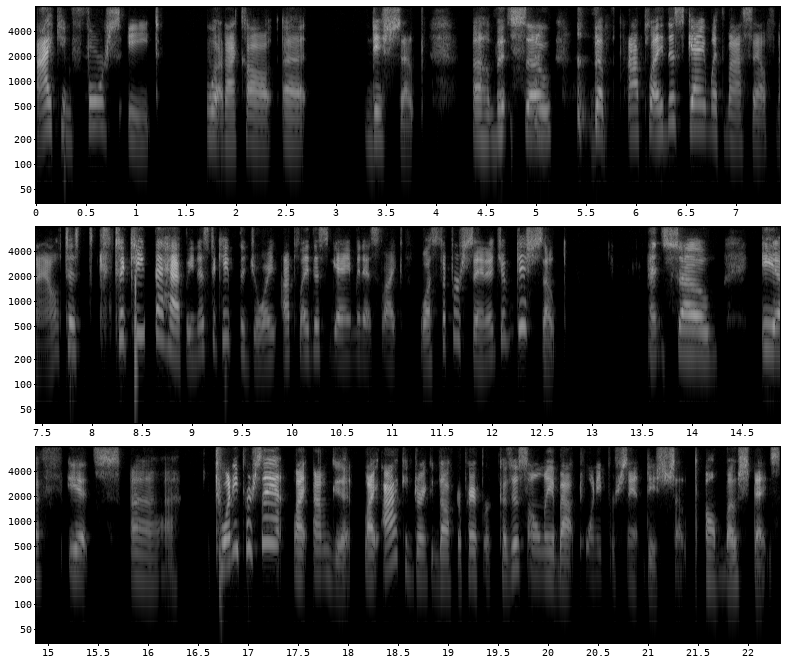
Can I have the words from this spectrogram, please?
i can force eat what i call uh, dish soap. Um, but so the i play this game with myself now to to keep the happiness to keep the joy. I play this game and it's like what's the percentage of dish soap and so if it's uh 20%, like I'm good. Like I can drink a Dr. Pepper because it's only about 20% dish soap on most days.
